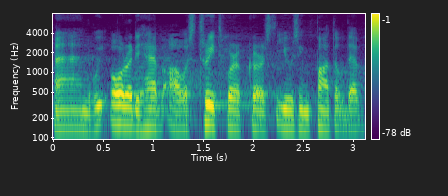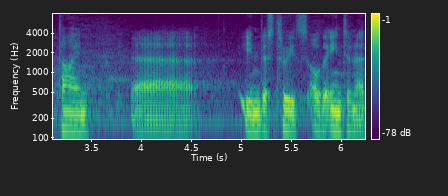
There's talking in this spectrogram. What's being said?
And we already have our street workers using part of their time uh, in the streets of the internet,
